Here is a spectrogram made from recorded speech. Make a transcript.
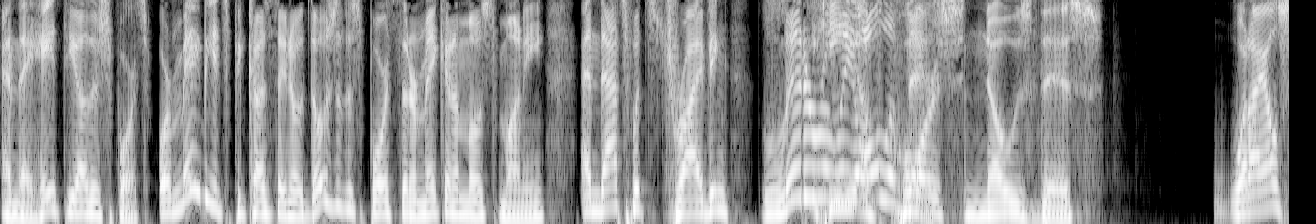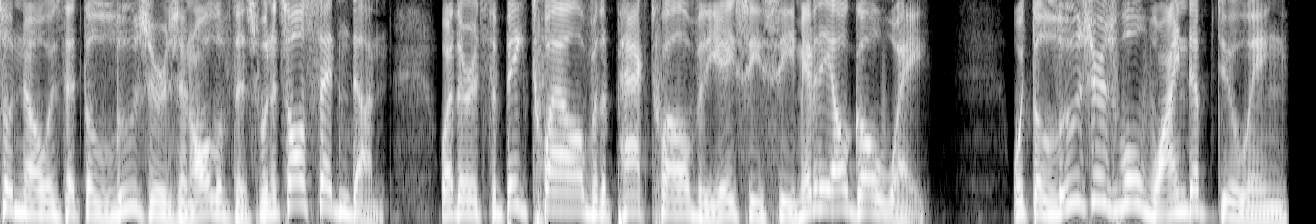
and they hate the other sports. Or maybe it's because they know those are the sports that are making the most money and that's what's driving literally he, all of of course, this. knows this. What I also know is that the losers in all of this, when it's all said and done, whether it's the Big 12 or the Pac 12 or the ACC, maybe they all go away. What the losers will wind up doing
